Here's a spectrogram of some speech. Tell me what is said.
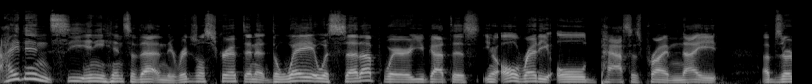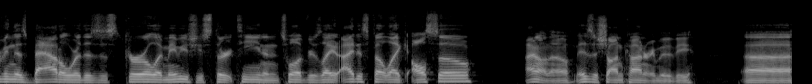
I didn't see any hints of that in the original script, and it, the way it was set up, where you've got this, you know, already old past his prime knight observing this battle where there's this girl, and maybe she's 13, and 12 years later, I just felt like also, I don't know, it is a Sean Connery movie. Uh,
